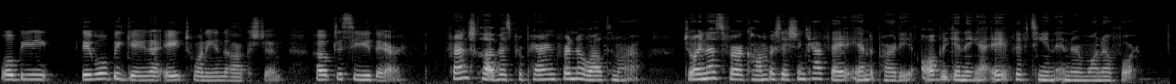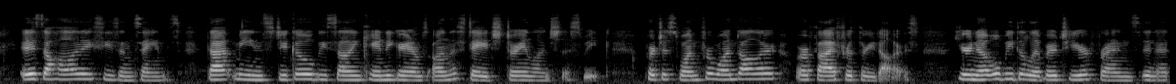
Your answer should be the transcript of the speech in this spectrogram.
Will be it will begin at 8:20 in the Aux Gym. Hope to see you there. French Club is preparing for Noel tomorrow. Join us for a conversation cafe and a party, all beginning at 8:15 in room 104. It is the holiday season, Saints. That means Stuco will be selling candy grams on the stage during lunch this week. Purchase one for $1 or five for $3. Your note will be delivered to your friends in a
